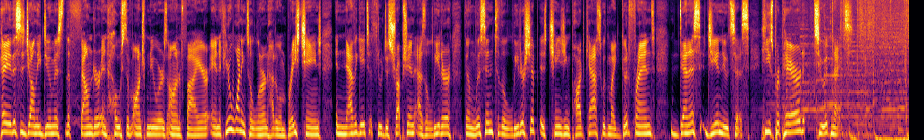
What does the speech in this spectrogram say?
Hey, this is John Lee Dumas, the founder and host of Entrepreneurs on Fire. And if you're wanting to learn how to embrace change and navigate through disruption as a leader, then listen to the Leadership is Changing podcast with my good friend, Dennis Giannoutsis. He's prepared to ignite.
